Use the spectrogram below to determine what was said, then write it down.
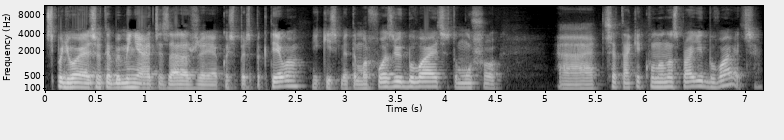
Сподіваюся, у тебе міняється зараз вже якось перспектива, якісь метаморфози відбуваються, тому що е, це так, як воно насправді відбувається.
